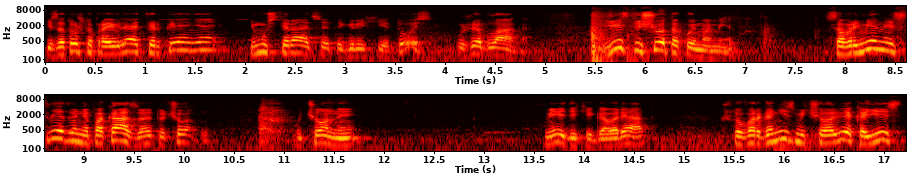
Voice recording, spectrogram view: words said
и за то, что проявляет терпение, ему стираются эти грехи. То есть уже благо. Есть еще такой момент. Современные исследования показывают, ученые, медики говорят, что в организме человека есть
